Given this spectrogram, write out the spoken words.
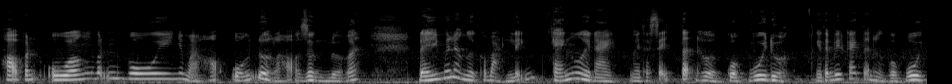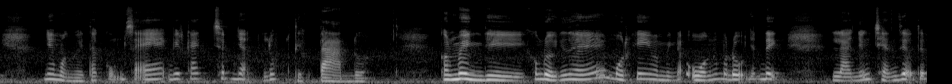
họ vẫn uống, vẫn vui, nhưng mà họ uống được là họ dừng được ấy. Đấy mới là người có bản lĩnh. Cái người này, người ta sẽ tận hưởng cuộc vui được. Người ta biết cách tận hưởng cuộc vui, nhưng mà người ta cũng sẽ biết cách chấp nhận lúc tiệc tàn được còn mình thì không được như thế. Một khi mà mình đã uống đến một độ nhất định là những chén rượu tiếp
